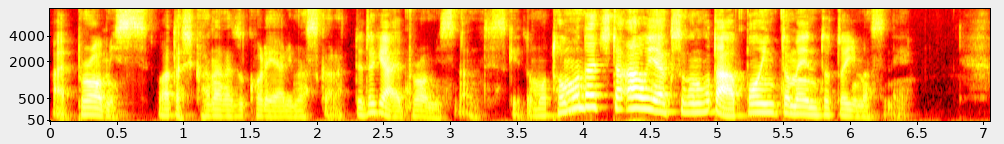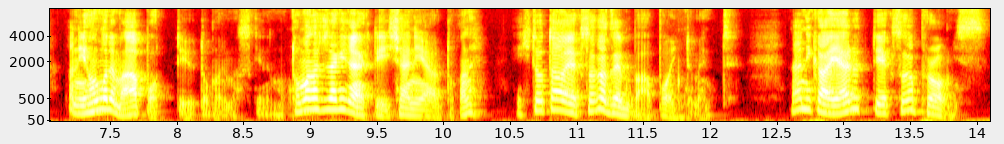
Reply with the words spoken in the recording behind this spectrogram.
I promise 私必ずこれやりますからって時は I promise なんですけども、友達と会う約束のことはアポイントメントと言いますね。まあ、日本語でもアポって言うと思いますけども、友達だけじゃなくて医者に会うとかね、人と会う約束が全部アポイントメント。何かをやるって約束がプロミス。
